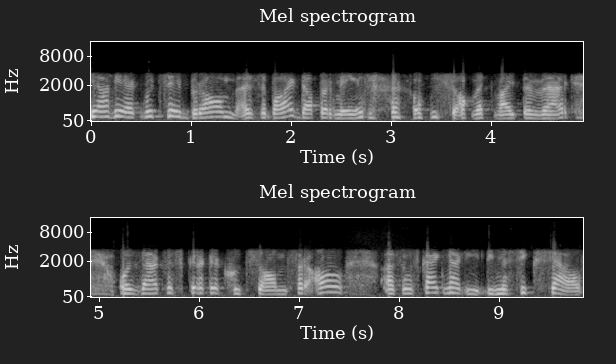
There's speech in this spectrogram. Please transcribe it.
Ja, wie ek moet sê Braam is 'n baie dapper mens om saam met my te werk. Ons werk verskriklik goed saam, veral as ons kyk na die die musiek self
